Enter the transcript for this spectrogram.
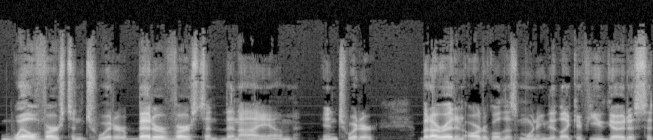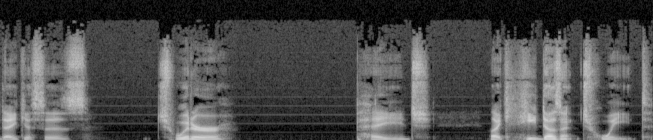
well versed in Twitter, better versed than I am in Twitter. But I read an article this morning that like if you go to Sudeikis's Twitter page, like he doesn't tweet,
